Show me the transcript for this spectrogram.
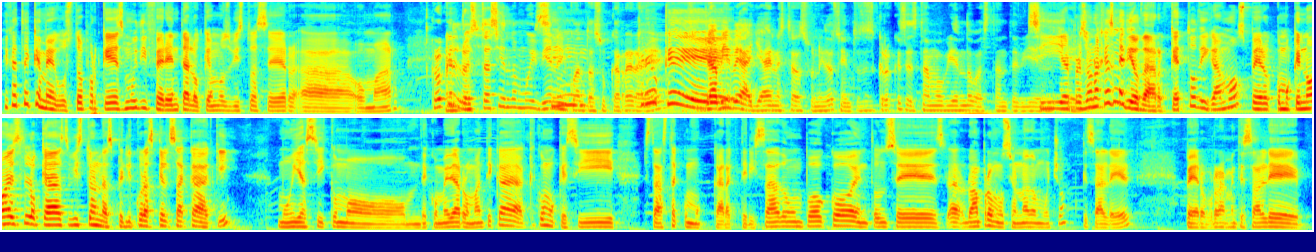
fíjate que me gustó porque es muy diferente a lo que hemos visto hacer a Omar. Creo que lo está haciendo muy bien sí, en cuanto a su carrera. creo ¿eh? que- Ya vive allá en Estados Unidos y entonces creo que se está moviendo bastante bien. Sí, el Eh, personaje es medio darketo, digamos, pero como que no es lo que has visto en las películas que él saca aquí. Muy así como de comedia romántica. Aquí como que sí está hasta como caracterizado un poco. Entonces ah, lo han promocionado mucho que sale él. Pero realmente sale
